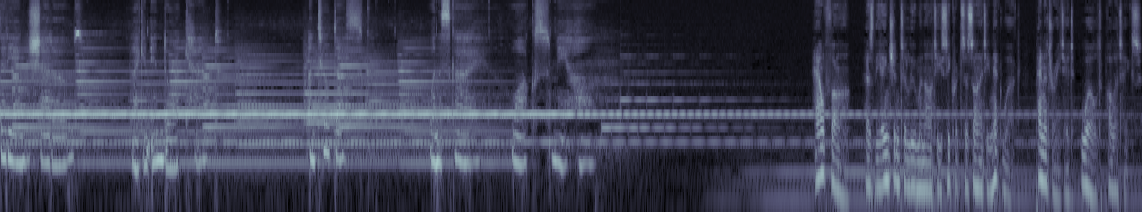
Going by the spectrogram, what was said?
steadying shadows like an indoor cat until dusk when the sky walks me home. How far has the ancient Illuminati secret society network penetrated world politics?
